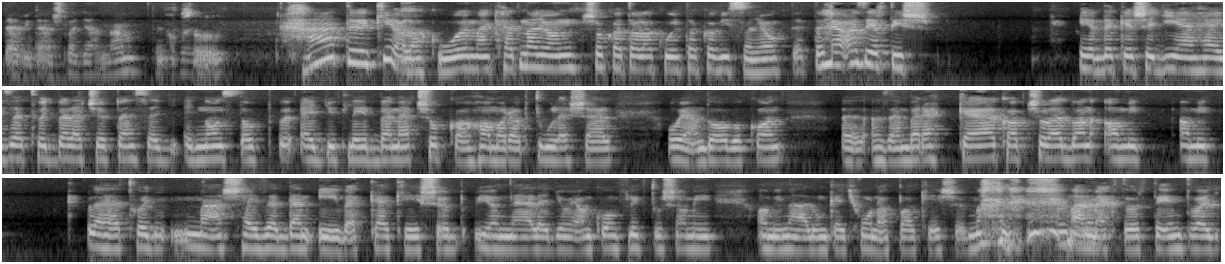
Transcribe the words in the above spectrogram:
evidens legyen, nem? Tehát, Abszolút. Hát kialakul, meg hát nagyon sokat alakultak a viszonyok. Tehát azért is érdekes egy ilyen helyzet, hogy belecsöppensz egy, egy non-stop együttlétbe, mert sokkal hamarabb túlesel olyan dolgokon az emberekkel kapcsolatban, amik, amik lehet, hogy más helyzetben évekkel később jönne el egy olyan konfliktus, ami, ami nálunk egy hónappal később már, uh-huh. már megtörtént, vagy,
